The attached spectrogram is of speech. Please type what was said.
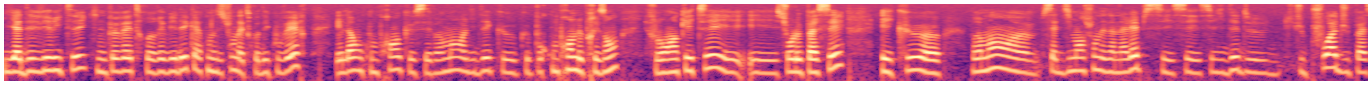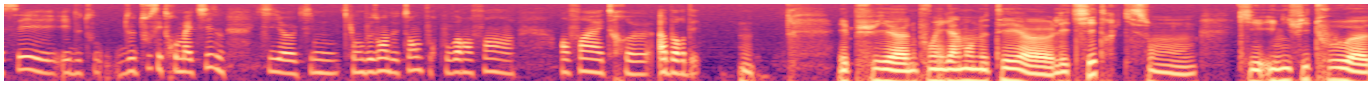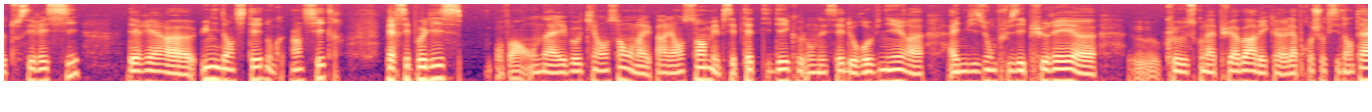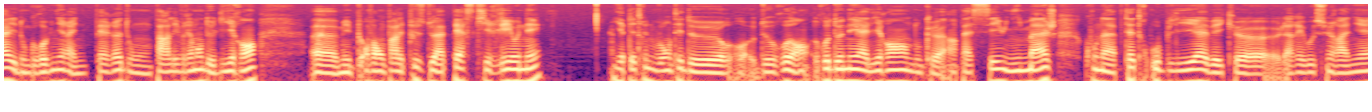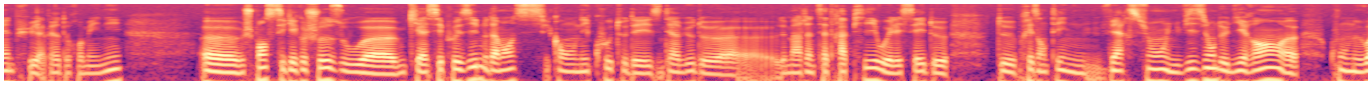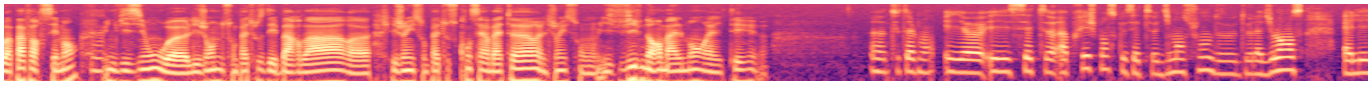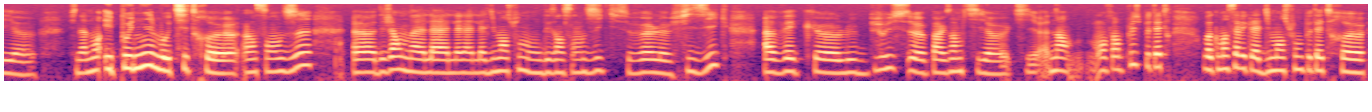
Il y a des vérités qui ne peuvent être révélées qu'à condition d'être découvertes. Et là, on comprend que c'est vraiment l'idée que, pour comprendre le présent, il faut enquêter et sur le passé et que vraiment, euh, cette dimension des analepses, c'est l'idée du poids du passé et, de, tous ces traumatismes qui, euh, qui, ont besoin de temps pour pouvoir enfin, être euh, abordés. Hmm. Et puis, nous pouvons également noter les titres qui unifient tous ces récits derrière une identité, donc un titre. Persepolis, enfin, on a évoqué ensemble, on avait parlé ensemble, mais c'est peut-être l'idée que l'on essaie de revenir à une vision plus épurée euh, que ce qu'on a pu avoir avec euh, l'approche occidentale et donc revenir à une période où on parlait vraiment de l'Iran, euh, mais enfin on parlait plus de la Perse qui rayonnait. Il y a peut-être une volonté de, de redonner à l'Iran donc un passé, une image qu'on a peut-être oubliée avec la révolution iranienne puis la période de Khomeini. Je pense que c'est quelque chose où, qui est assez plausible, notamment si, quand on écoute des interviews de, de Marjane Satrapi où elle essaye de, de présenter une version, une vision de l'Iran euh, qu'on ne voit pas forcément, mm. une vision où euh, les gens ne sont pas tous des barbares, euh, les gens ils sont pas tous conservateurs, les gens ils sont ils vivent normalement en réalité. totalement. Et, et cette, après, je pense que cette dimension de, de la violence, elle est finalement éponyme au titre incendie. déjà, on a la, la, dimension donc, des incendies qui se veulent physiques, avec euh, le bus, euh, par exemple, qui... Euh, qui non, enfin, plus peut-être, on va commencer avec la dimension peut-être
